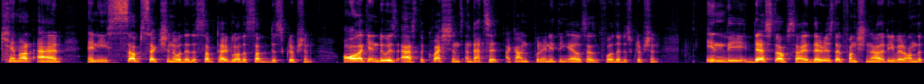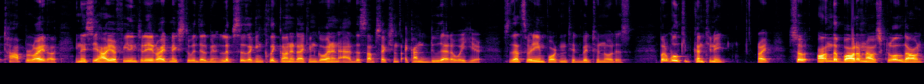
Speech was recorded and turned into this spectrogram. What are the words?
cannot add any subsection over there, the subtitle or the sub description. All I can do is ask the questions and that's it. I can't put anything else as further description. In the desktop side, there is that functionality where on the top right, uh, you know, see how you're feeling today, right next to it, there'll be an ellipsis. I can click on it. I can go ahead and add the subsections. I can't do that over here. So that's very important tidbit to notice. But we'll keep continuing. Right. So on the bottom now, scroll down,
